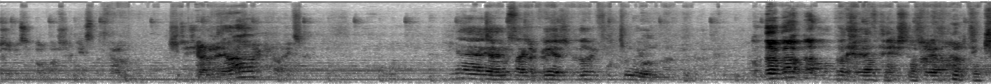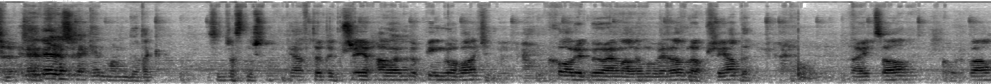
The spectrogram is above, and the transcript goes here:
Się pomóc, nie jest to. Ja? Nie, ja już tak wiesz, gloryfikuję. Ja wiesz, jak ja mam go tak drastycznie. Ja wtedy przyjechałem dopingować. Chory byłem, ale mówię, dobra, przyjadę. No i co? Kurwa,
